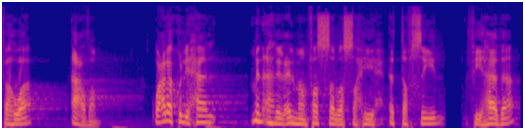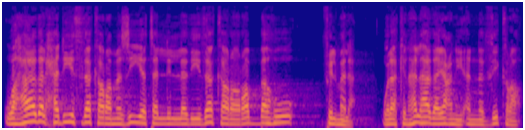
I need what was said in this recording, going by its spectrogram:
فهو أعظم. وعلى كل حال من أهل العلم من فصل والصحيح التفصيل في هذا وهذا الحديث ذكر مزية للذي ذكر ربه في الملأ. ولكن هل هذا يعني أن الذكر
